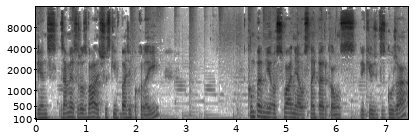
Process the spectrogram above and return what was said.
więc zamiast rozwalać wszystkich w bazie po kolei, kumpel mnie osłaniał snajperką z jakiegoś wzgórza.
